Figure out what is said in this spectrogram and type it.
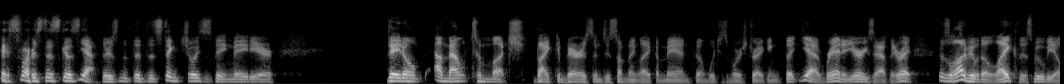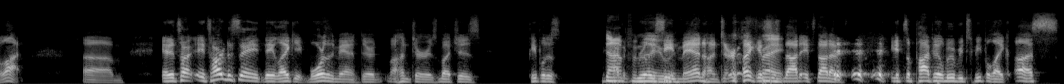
as far as this goes, yeah, there's the, the distinct choices being made here. They don't amount to much by comparison to something like a Mann film, which is more striking. But yeah, Brandon, you're exactly right. There's a lot of people that like this movie a lot, um, and it's hard. It's hard to say they like it more than Manhunter as much as people just Not haven't familiar really seen with- Manhunter. Like it's Right. just not. It's not a. it's a popular movie to people like us.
